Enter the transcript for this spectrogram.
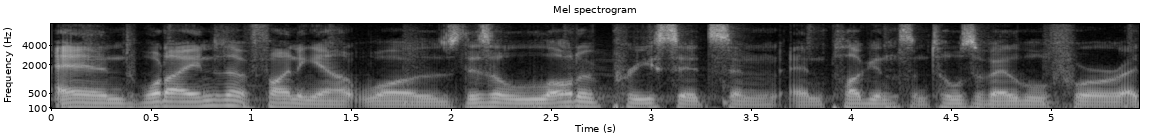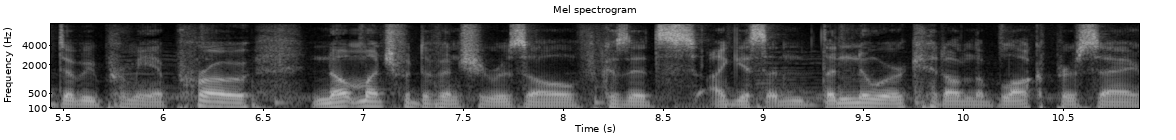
And what I ended up finding out was there's a lot of presets and, and plugins and tools available for Adobe Premiere Pro, not much for DaVinci Resolve because it's, I guess, the newer kid on the block per se.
